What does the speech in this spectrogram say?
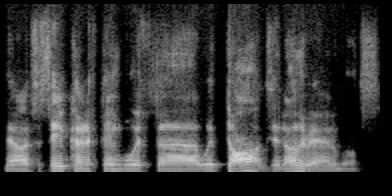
Now it's the same kind of thing with uh, with dogs and other animals,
